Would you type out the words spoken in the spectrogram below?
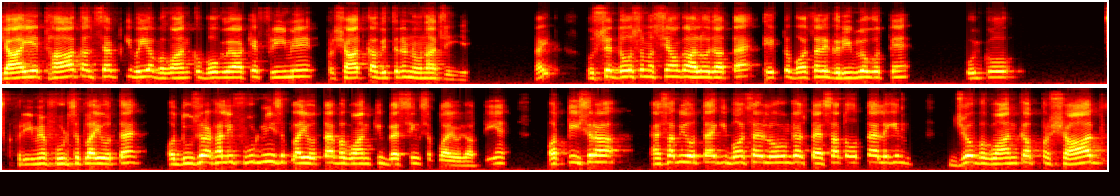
क्या ये था कंसेप्ट कि भैया भगवान को भोग लगा के फ्री में प्रसाद का वितरण होना चाहिए राइट उससे दो समस्याओं का हल हो जाता है। एक तो बहुत सारे गरीब लोग होते हैं, उनको फ्री में फ़ूड सप्लाई होता है और दूसरा खाली फ़ूड नहीं सप्लाई होता है, भगवान की ब्लेसिंग सप्लाई हो जाती है। और तीसरा, ऐसा भी होता है कि बहुत सारे लोगों के पास पैसा तो होता है, लेकिन जो भगवान का प्रसाद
